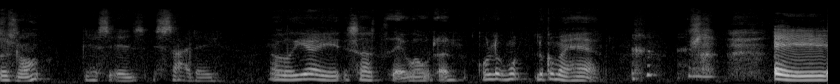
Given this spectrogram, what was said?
No, it's not. Yes, it is. It's Saturday. Oh yeah, it's Saturday. Well done. Oh look, look at my hair. Eh,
